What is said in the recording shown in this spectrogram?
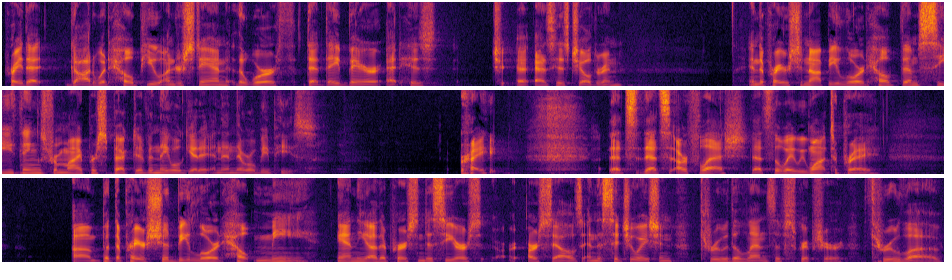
Pray that God would help you understand the worth that they bear at his, as His children. And the prayer should not be, Lord, help them see things from my perspective, and they will get it, and then there will be peace. Right? That's, that's our flesh. That's the way we want to pray. Um, but the prayer should be, Lord, help me and the other person to see our, ourselves and the situation through the lens of Scripture, through love,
